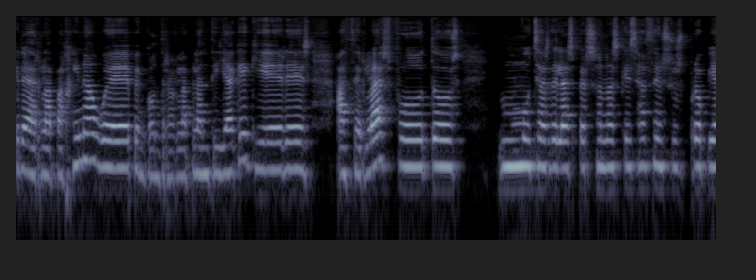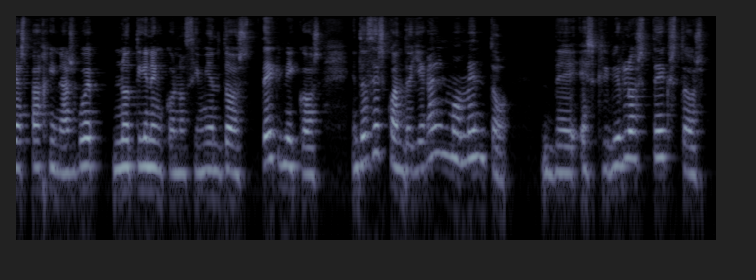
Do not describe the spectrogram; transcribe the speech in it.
crear la página web, encontrar la plantilla que quieres, hacer las fotos. Muchas de las personas que se hacen sus propias páginas web no tienen conocimientos técnicos. Entonces, cuando llega el momento de escribir los textos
